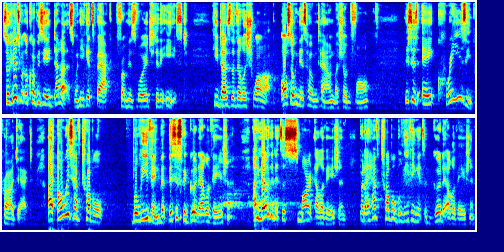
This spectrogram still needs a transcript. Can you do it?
So here's what Le Corbusier does when he gets back from his voyage to the east. He does the Villa Schwab, also in his hometown, La Chaux-de-Fonds. This is a crazy project. I always have trouble believing that this is a good elevation. I know that it's a smart elevation, but I have trouble believing it's a good elevation.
